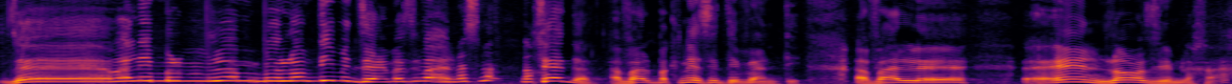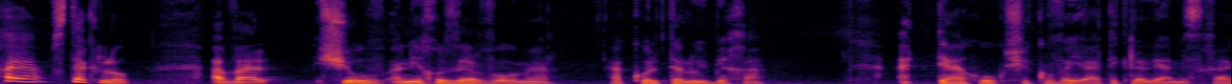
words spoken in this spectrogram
זה, אני, לומדים את זה עם הזמן. עם הזמן, נכון. בסדר, אבל בכנסת הבנתי. אבל אה, אין, לא עוזרים לך. היה, הסתכלו. אבל שוב, אני חוזר ואומר, הכל תלוי בך. אתה הוא שקובע את כללי המשחק.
